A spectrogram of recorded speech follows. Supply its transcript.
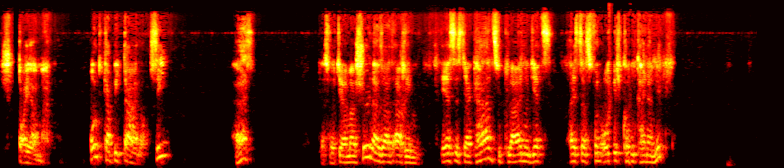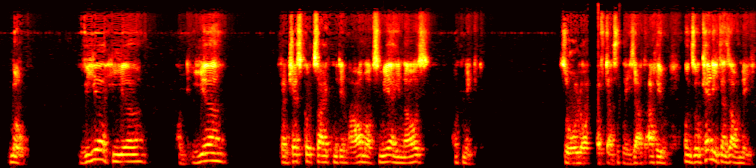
Steuermann und Capitano, Sie? Was? Das wird ja immer schöner, sagt Achim. Erst ist der Kahn zu klein und jetzt heißt das, von euch kommt keiner mit? No. Wir hier und ihr. Francesco zeigt mit dem Arm aufs Meer hinaus und nickt. So läuft das nicht, sagt Achim. Und so kenne ich das auch nicht.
